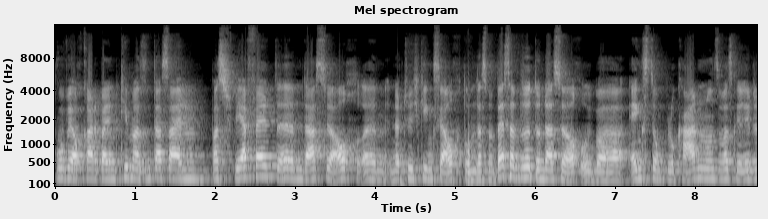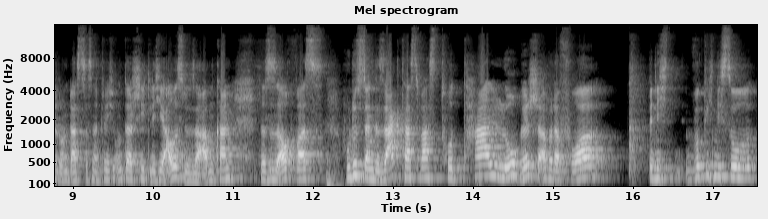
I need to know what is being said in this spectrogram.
Wo wir auch gerade bei dem Thema sind, dass einem was schwer fällt, ähm, da hast du ja auch, ähm, natürlich ging es ja auch darum, dass man besser wird und da hast du ja auch über Ängste und Blockaden und sowas geredet und dass das natürlich unterschiedliche Auslöser haben kann. Das ist auch was, wo du es dann gesagt hast, was total logisch, aber davor bin ich wirklich nicht so,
